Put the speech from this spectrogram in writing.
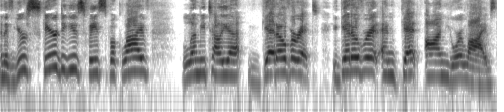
And if you're scared to use Facebook Live, let me tell you, get over it. You get over it and get on your lives.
